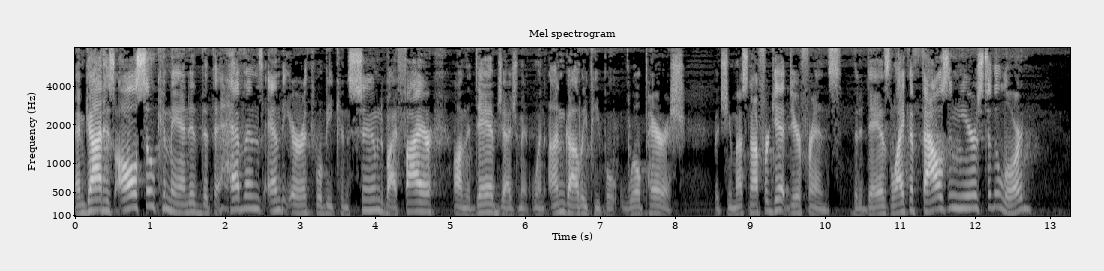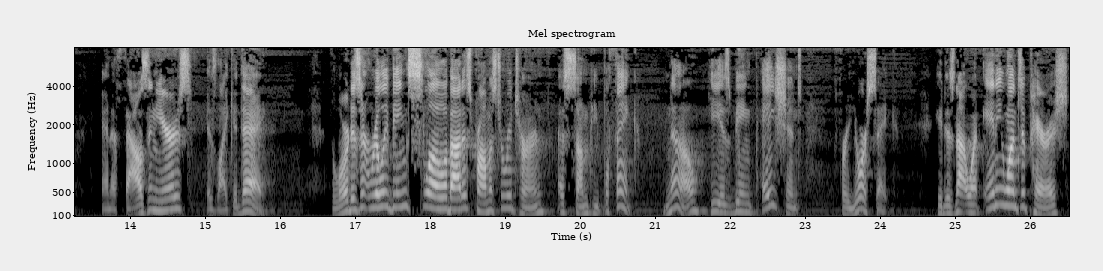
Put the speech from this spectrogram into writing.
And God has also commanded that the heavens and the earth will be consumed by fire on the day of judgment when ungodly people will perish. But you must not forget, dear friends, that a day is like a thousand years to the Lord, and a thousand years is like a day. The Lord isn't really being slow about his promise to return, as some people think. No, he is being patient for your sake. He does not want anyone to perish,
